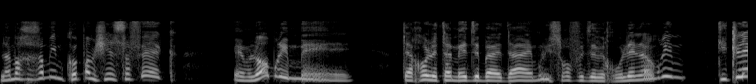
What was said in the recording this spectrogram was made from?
למה חכמים כל פעם שיש ספק הם לא אומרים אה, אתה יכול לטמא את זה בידיים או לשרוף את זה וכולי, אלא אומרים תתלה.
